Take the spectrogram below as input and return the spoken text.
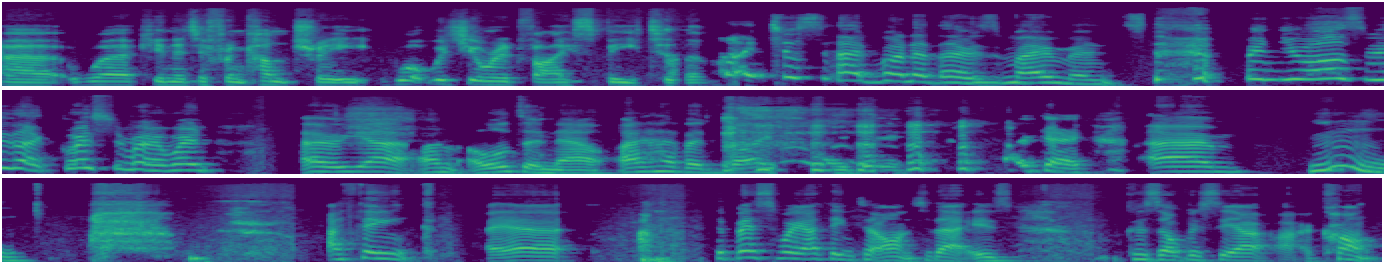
uh, work in a different country, what would your advice be to them? I just had one of those moments when you asked me that question where I went, Oh, yeah, I'm older now. I have advice. okay. Um, hmm. I think uh, the best way I think to answer that is because obviously I, I can't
